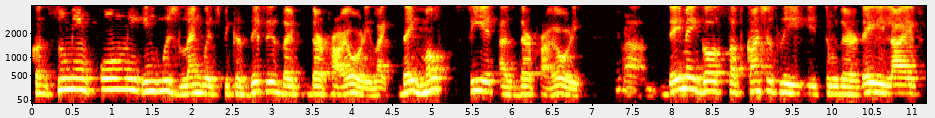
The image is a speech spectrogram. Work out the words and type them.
consuming only English language because this is their, their priority. Like they most see it as their priority. Mm-hmm. Um, they may go subconsciously through their daily life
